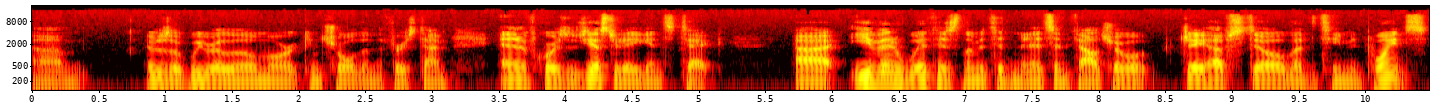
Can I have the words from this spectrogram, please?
um, it was we were a little more controlled than the first time. And of course, it was yesterday against Tech. Uh, even with his limited minutes and foul trouble, Jay Huff still led the team in points.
